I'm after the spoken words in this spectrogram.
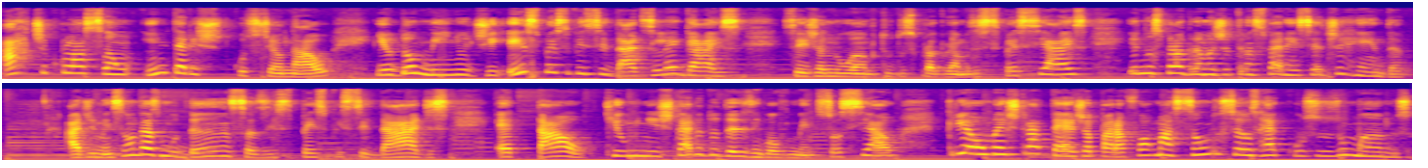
articulação interinstitucional e o domínio de especificidades legais, seja no âmbito dos programas especiais e nos programas de transferência de renda. A dimensão das mudanças e especificidades é tal que o Ministério do Desenvolvimento Social criou uma estratégia para a formação dos seus recursos humanos,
